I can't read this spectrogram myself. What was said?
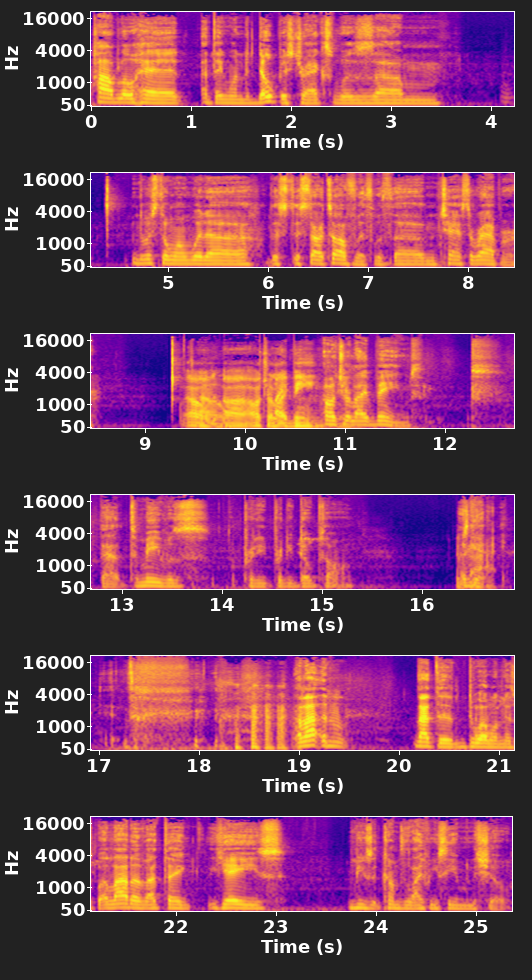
Pablo had, I think, one of the dopest tracks was um, what's the one with uh, this, this starts off with with um, Chance the Rapper. Oh, Oh, uh, ultralight Light beam. Beam. Ultralight Beams. That to me was a pretty pretty dope song. It's Again. alright. A lot, and not to dwell on this, but a lot of I think Ye's music comes to life when you see him in the show.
